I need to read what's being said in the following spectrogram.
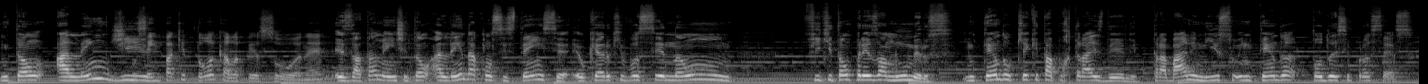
Então, além de. Você impactou aquela pessoa, né? Exatamente. Então, além da consistência, eu quero que você não fique tão preso a números. Entenda o que que tá por trás dele. Trabalhe nisso, entenda todo esse processo.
